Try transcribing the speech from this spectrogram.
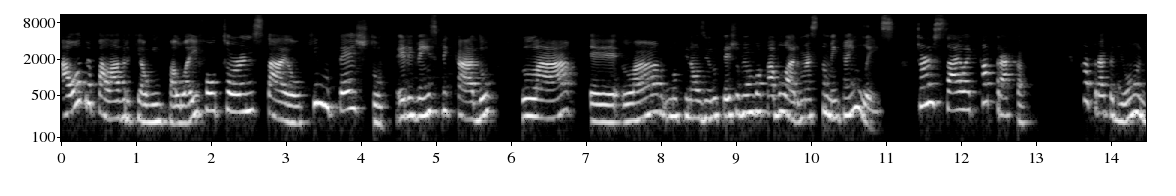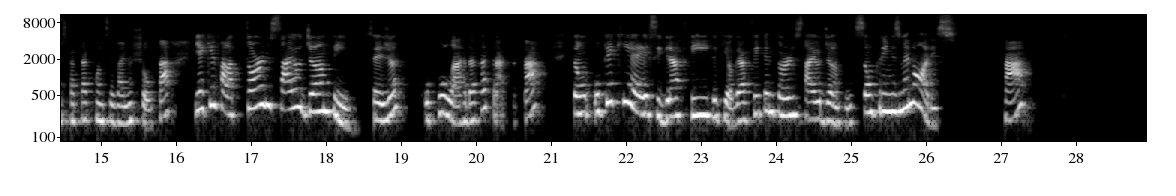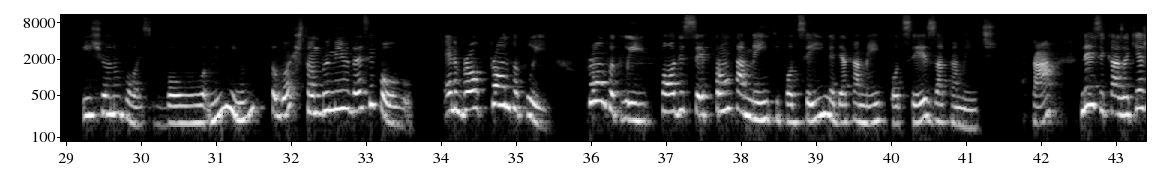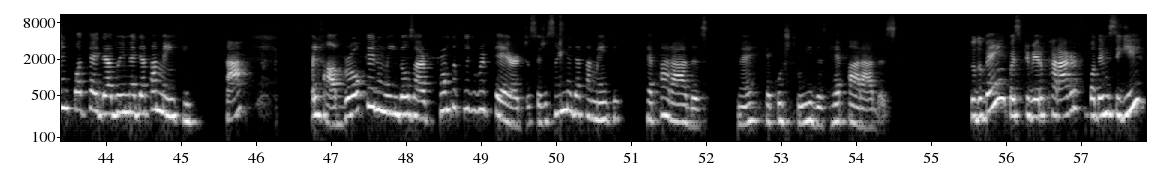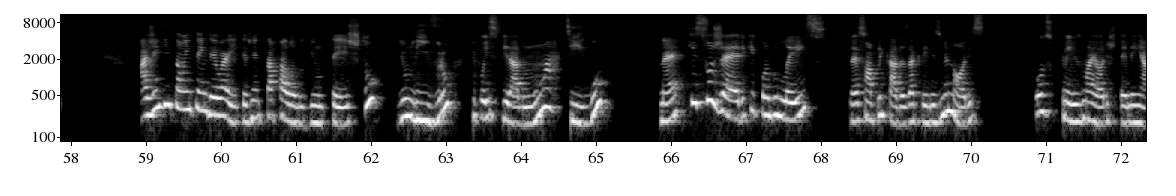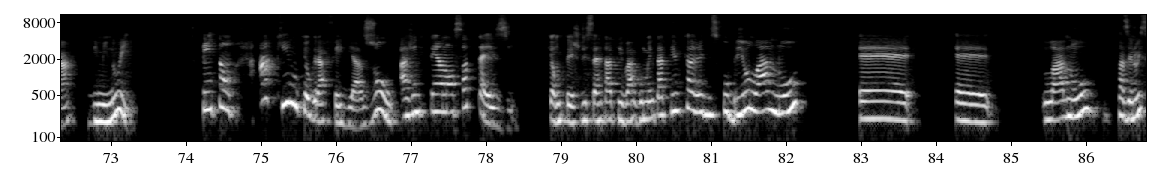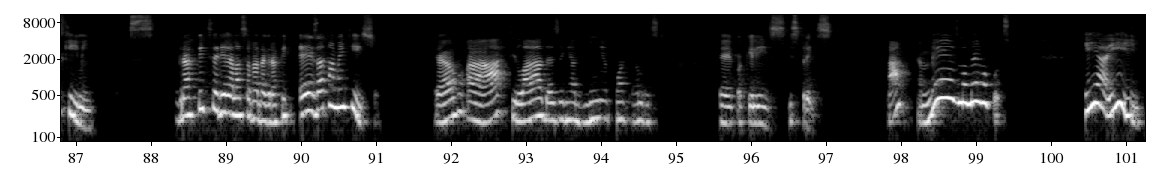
A outra palavra que alguém falou aí foi o turnstile, que no texto ele vem explicado lá, é, lá no finalzinho do texto vem um vocabulário, mas também está em inglês. Turnstile é catraca. Catraca de ônibus, catraca quando você vai no show, tá? E aqui ele fala turnstile jumping, seja, o pular da catraca, tá? Então, o que que é esse grafite aqui, ó? Grafite and turnstile jumping. São crimes menores, tá? Issue on voice. Boa. Menino, tô gostando do nível desse povo. And bro, promptly. Promptly pode ser prontamente, pode ser imediatamente, pode ser exatamente, tá? Nesse caso aqui, a gente pode ter a ideia do imediatamente, tá? Ele fala, broken windows are promptly repaired, ou seja, são imediatamente reparadas. né? Reconstruídas, reparadas. Tudo bem? Com esse primeiro parágrafo, podemos seguir? A gente então entendeu aí que a gente está falando de um texto, de um livro, que foi inspirado num artigo, né? Que sugere que quando leis né, são aplicadas a crimes menores, os crimes maiores tendem a diminuir. Então, aqui no que eu grafei de azul, a gente tem a nossa tese, que é um texto dissertativo argumentativo que a gente descobriu lá no é, é, lá no fazendo skimming. Grafite seria relacionado a grafite? É exatamente isso. É a arte lá desenhadinha com aquelas é, com aqueles sprays, tá? É a mesma, mesma coisa. E aí,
